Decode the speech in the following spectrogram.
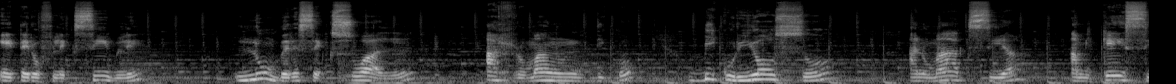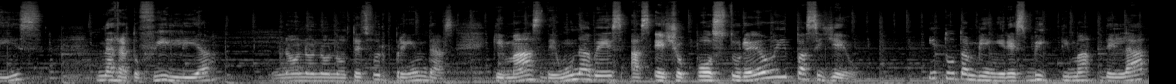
heteroflexible, lumbre sexual, arromántico, bicurioso, anomaxia, amiquesis, narratofilia, no, no, no, no te sorprendas que más de una vez has hecho postureo y pasilleo. Y tú también eres víctima de la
